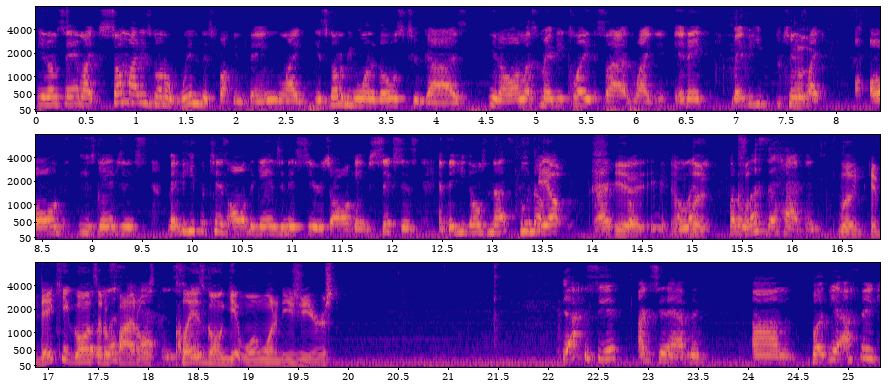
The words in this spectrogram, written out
You know what I'm saying? Like somebody's gonna win this fucking thing. Like it's gonna be one of those two guys. You know, unless maybe Klay decides like it, ain't. Maybe he pretends like all these games and maybe he pretends all the games in this series are all game sixes, and then he goes nuts. Who knows? Yep. Right? Yeah. But unless, look, but unless that happens, look. If they keep going to the finals, happens, Klay's gonna get one one of these years. yeah, I can see it. I can see it happening. Um, but yeah, I think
